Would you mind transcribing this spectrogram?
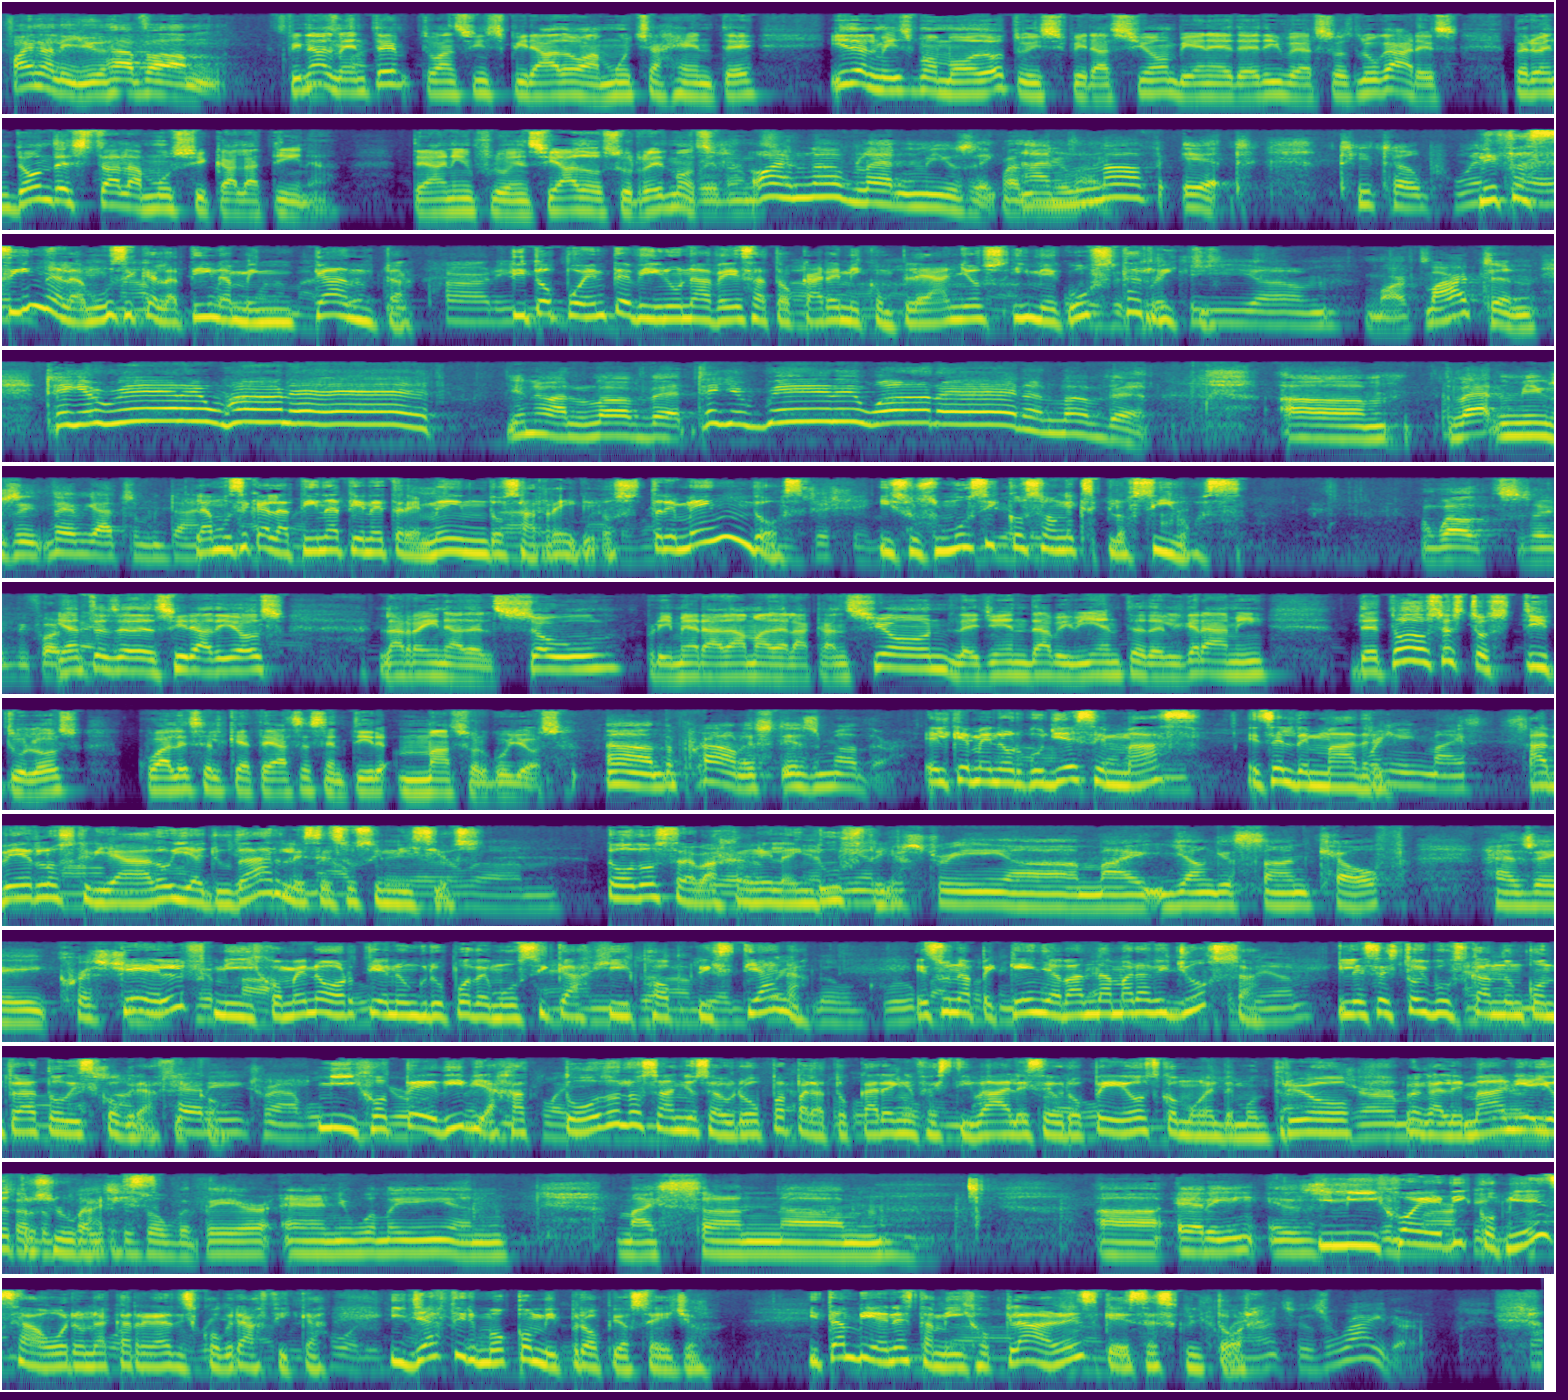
Finally, you have um, Finalmente, tú has inspirado a mucha gente y del mismo modo tu inspiración viene de diversos lugares. Pero ¿en dónde está la música latina? ¿Te han influenciado sus ritmos? Oh, I love Latin music. I love it. Tito Puente. Me fascina la música latina, me encanta. Tito Puente vino una vez a tocar en mi cumpleaños y me gusta Ricky. um, Martin. Do you really want it? You know, I love that. Do you really want it? I love that. Um, Latin music, they've got some La música latina tiene tremendos arreglos, tremendos, y sus músicos son explosivos. well, so before Y antes de decir adiós, la reina del soul, primera dama de la canción, leyenda viviente del Grammy, de todos estos títulos, ¿cuál es el que te hace sentir más orgullosa? Uh, the proudest is mother. El que me enorgullece más es el de madre, haberlos criado y ayudarles en sus inicios. Todos trabajan en la industria. uh, Kelf, mi hijo menor, tiene un grupo de música hip hop cristiana. Es una pequeña banda maravillosa y les estoy buscando un contrato discográfico. Mi hijo Teddy viaja todos los años a Europa para tocar en festivales europeos como el de Montreal o en Alemania y otros lugares. Y mi hijo Eddie comienza ahora una carrera discográfica y ya firmó con mi propio sello. Y también está mi hijo Clarence, que es escritor. Clarence is a writer.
